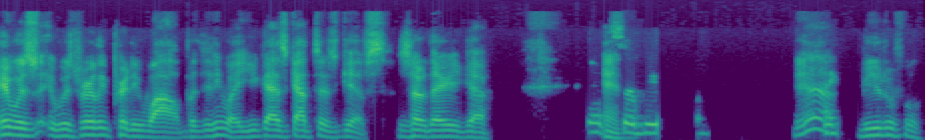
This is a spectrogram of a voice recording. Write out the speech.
it was it was really pretty wild. But anyway, you guys got those gifts. So there you go. That's And- so beautiful. yeah, beautiful.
